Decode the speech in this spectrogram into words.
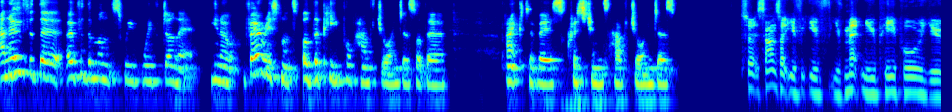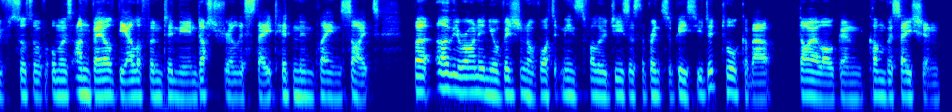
and over the over the months we've we've done it, you know, various months, other people have joined us, other activists, Christians have joined us. So it sounds like you've you've you've met new people. You've sort of almost unveiled the elephant in the industrial estate, hidden in plain sight. But earlier on in your vision of what it means to follow Jesus, the Prince of Peace, you did talk about dialogue and conversation.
